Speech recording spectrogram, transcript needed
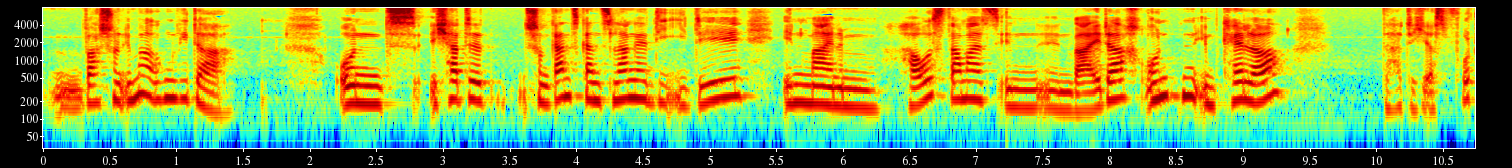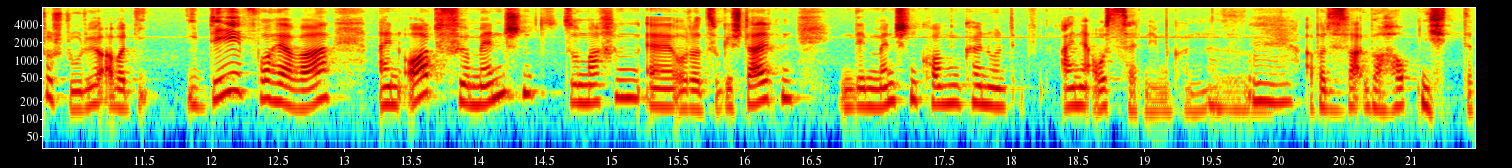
war schon immer irgendwie da. Und ich hatte schon ganz, ganz lange die Idee, in meinem Haus damals in, in Weidach, unten im Keller, da hatte ich erst Fotostudio, aber die Idee vorher war, einen Ort für Menschen zu machen äh, oder zu gestalten, in dem Menschen kommen können und eine Auszeit nehmen können. Also, Aber das war überhaupt nicht der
